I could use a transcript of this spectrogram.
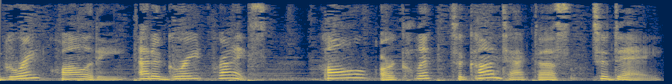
Great quality at a great price. Call or click to contact us today.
